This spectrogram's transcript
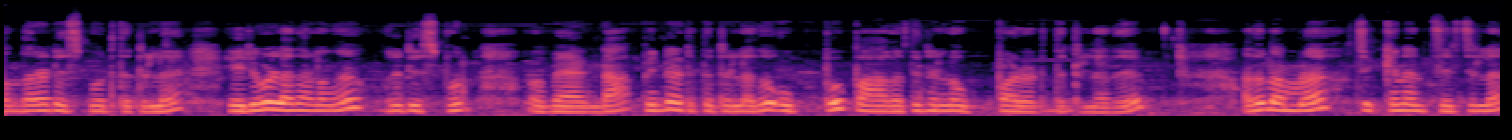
ഒന്നര ടീസ്പൂൺ എടുത്തിട്ടുള്ളത്. എരിവുള്ളതാണെങ്കിൽ ഒരു ടീസ്പൂൺ വേണ്ട. പിന്നെ എടുത്തിട്ടുള്ളത് ഉപ്പ് പാകത്തിനുള്ള ഉപ്പാണ് എടുത്തിട്ടുള്ളത്. അത് നമ്മൾ ചിക്കൻ അനുസരിച്ചുള്ള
